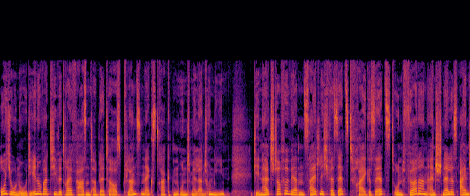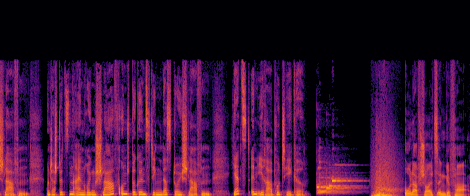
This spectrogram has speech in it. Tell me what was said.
Ojono, die innovative Drei-Phasen-Tablette aus Pflanzenextrakten und Melatonin. Die Inhaltsstoffe werden zeitlich versetzt freigesetzt und fördern ein schnelles Einschlafen, unterstützen einen ruhigen Schlaf und begünstigen das Durchschlafen. Jetzt in Ihrer Apotheke. Olaf Scholz in Gefahr.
